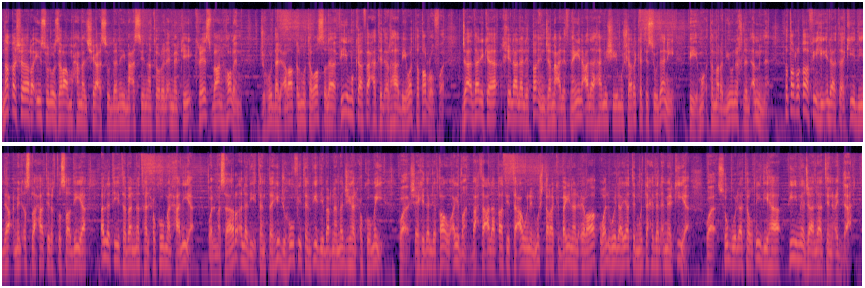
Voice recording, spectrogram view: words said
ناقش رئيس الوزراء محمد شيع السوداني مع السيناتور الأمريكي كريس فان هولن جهود العراق المتواصلة في مكافحة الإرهاب والتطرف. جاء ذلك خلال لقاء جمع الاثنين على هامش مشاركة السودان في مؤتمر بيونخ للأمن. تطرقا فيه إلى تأكيد دعم الإصلاحات الاقتصادية التي تبنتها الحكومة الحالية والمسار الذي تنتهجه في تنفيذ برنامجها الحكومي. وشهد اللقاء أيضا بحث علاقات التعاون المشترك بين العراق والولايات المتحدة الأمريكية وسبل توطيدها في مجالات عدة.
